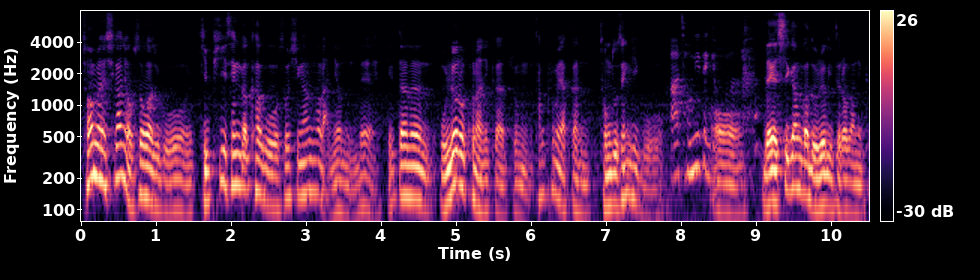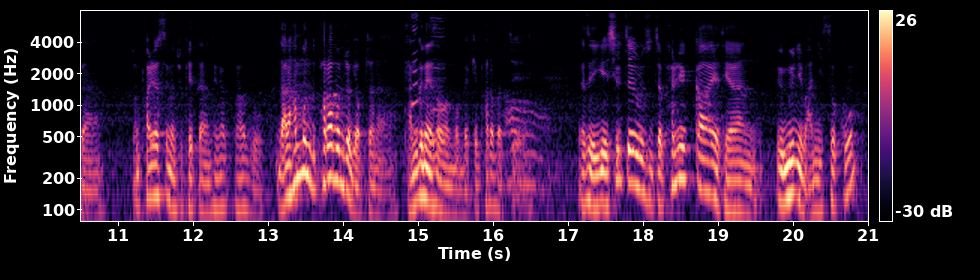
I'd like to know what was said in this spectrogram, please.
처음에는 시간이 없어가지고 깊이 생각하고 소싱한 건 아니었는데 일단은 올려놓고 나니까 좀 상품에 약간 정도 생기고 아 정이 생겼구나. 어, 내 시간과 노력이 들어가니까 좀 팔렸으면 좋겠다는 생각도 하고 나는 한 번도 팔아본 적이 없잖아 당근에서만 뭐몇 개 팔아봤지 어. 그래서 이게 실제로 진짜 팔릴까에 대한 의문이 많이 있었고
